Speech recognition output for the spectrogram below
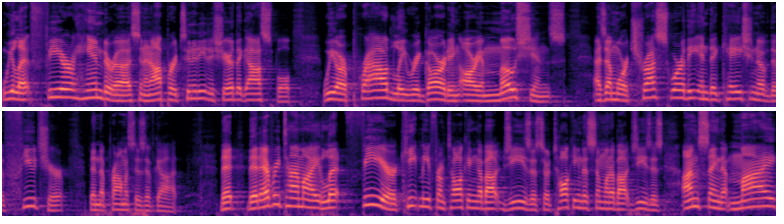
we let fear hinder us in an opportunity to share the gospel, we are proudly regarding our emotions as a more trustworthy indication of the future than the promises of God. That, that every time I let fear keep me from talking about Jesus or talking to someone about Jesus, I'm saying that my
